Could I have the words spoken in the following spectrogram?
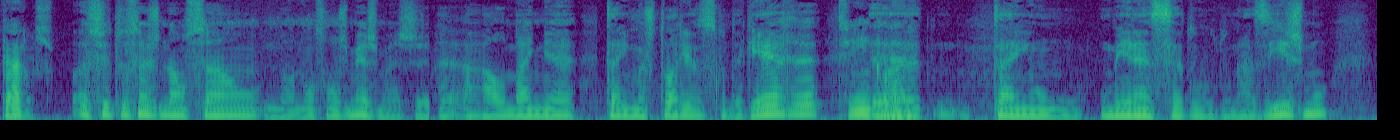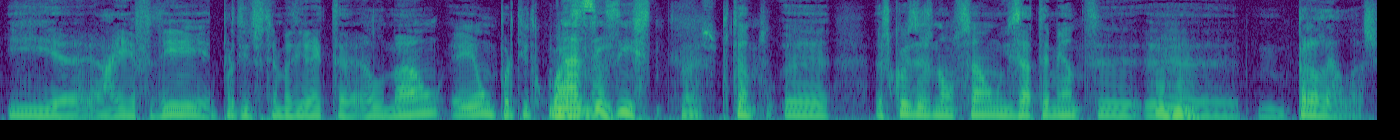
Carlos. As situações não são, não, não são as mesmas. A, Alemanha tem uma história da Segunda Guerra, Sim, claro. uh, tem um, uma herança do, do nazismo e a AFD, o partido de extrema-direita alemão, é um partido quase Nazi. nazista. Mas... Portanto, uh, as coisas não são exatamente uh, uhum. paralelas.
